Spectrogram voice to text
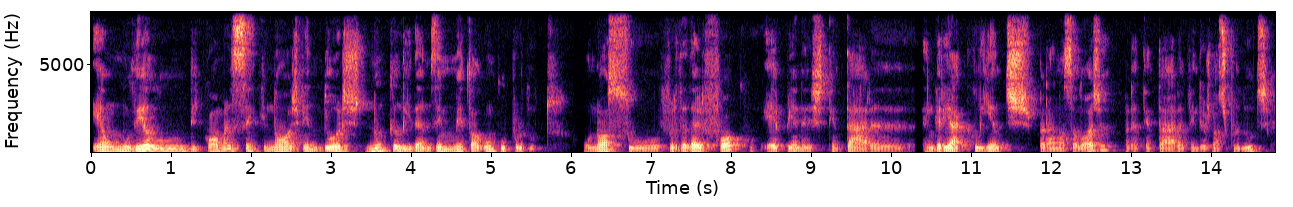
É um modelo de e-commerce em que nós, vendedores, nunca lidamos em momento algum com o produto o nosso verdadeiro foco é apenas tentar uh, angariar clientes para a nossa loja, para tentar vender os nossos produtos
